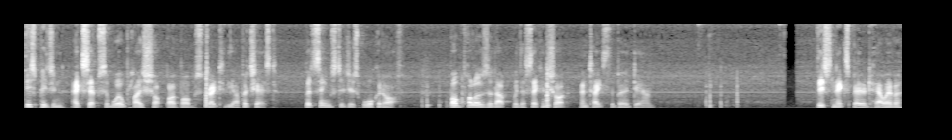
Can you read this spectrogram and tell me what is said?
This pigeon accepts a well placed shot by Bob straight to the upper chest, but seems to just walk it off. Bob follows it up with a second shot and takes the bird down. This next bird, however,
